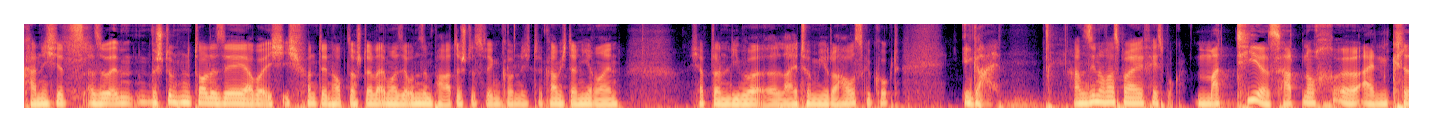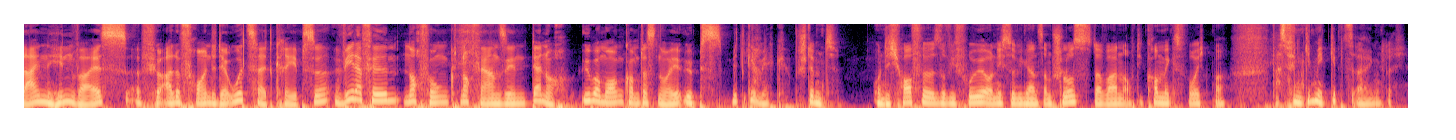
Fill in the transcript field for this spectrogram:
Kann ich jetzt, also ähm, bestimmt eine tolle Serie, aber ich, ich fand den Hauptdarsteller immer sehr unsympathisch, deswegen konnte ich, da kam ich da nie rein. Ich habe dann lieber äh, Lie to Me oder House geguckt. Egal. Haben Sie noch was bei Facebook? Matthias hat noch äh, einen kleinen Hinweis für alle Freunde der Urzeitkrebse. Weder Film, noch Funk, noch Fernsehen. Dennoch, übermorgen kommt das neue Yps mit Gimmick. Stimmt. Und ich hoffe, so wie früher und nicht so wie ganz am Schluss, da waren auch die Comics furchtbar. Was für ein Gimmick gibt's eigentlich?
